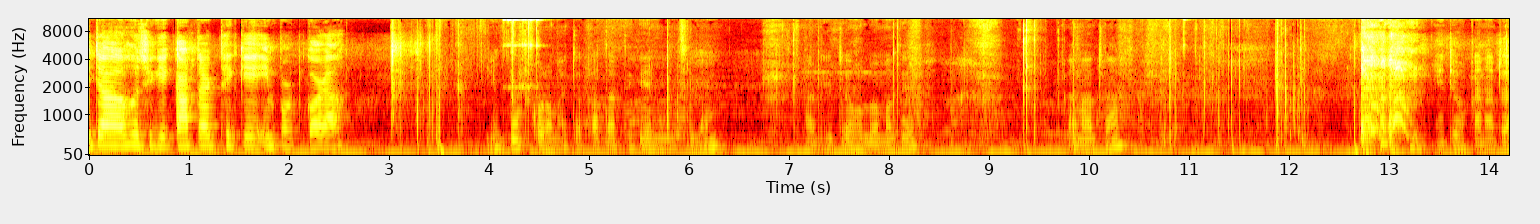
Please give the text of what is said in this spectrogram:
এটা হচ্ছে গিয়ে কাতার থেকে ইম্পোর্ট করা। ইম্পোর্ট করা না, এটা কাতার থেকে নিয়েছিলাম আর এটা হলো আমাদের কানাডা। এটাও কানাডা।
